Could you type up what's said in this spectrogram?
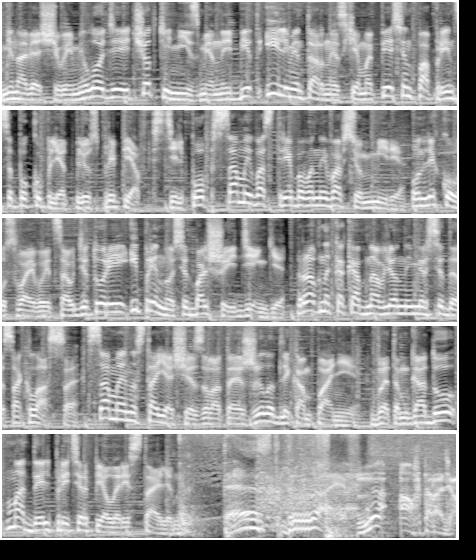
Ненавязчивые мелодии, четкий неизменный бит и элементарная схема песен по принципу куплет плюс припев. Стиль поп самый востребованный во всем мире. Он легко усваивается аудиторией и приносит большие деньги. Равно как и обновленный Mercedes А-класса. Самая настоящая золотая жила для компании. В этом году модель претерпела рестайлинг. Тест-драйв на Авторадио.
